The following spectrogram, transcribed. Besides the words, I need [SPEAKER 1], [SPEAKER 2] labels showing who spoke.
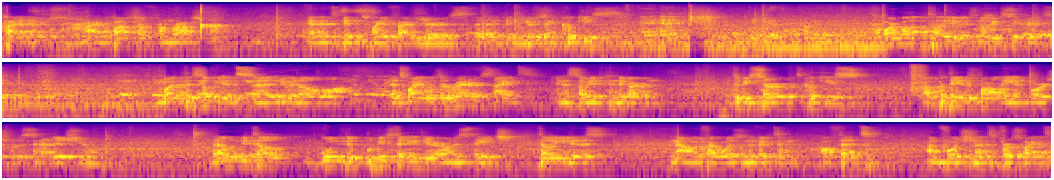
[SPEAKER 1] Hi, I'm Pasha from Russia, and it's been 25 years that I've been using cookies. What I'm about to tell you is no big secret, but the Soviets uh, knew it all along. That's why it was a rare sight in a Soviet kindergarten to be served cookies. Uh, potatoes, barley, and borscht were the center issue. But I wouldn't be tell wouldn't, would be standing here on the stage telling you this now if I wasn't a victim of that unfortunate first bite.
